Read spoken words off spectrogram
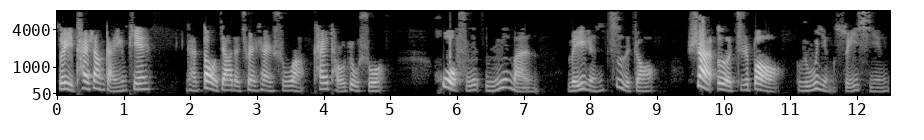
所以《太上感应篇》，你看道家的劝善书啊，开头就说：“祸福无门，为人自招。”善恶之报如影随形，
